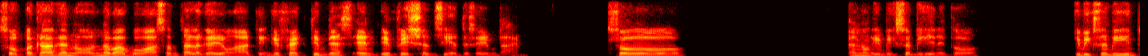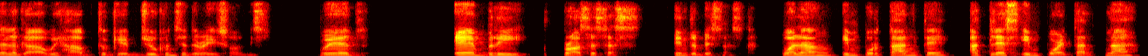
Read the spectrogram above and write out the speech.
So, pagka gano'n, nababawasan talaga yung ating effectiveness and efficiency at the same time. So, anong ibig sabihin nito? Ibig sabihin talaga, we have to give due considerations with every processes in the business. Walang importante at less important na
